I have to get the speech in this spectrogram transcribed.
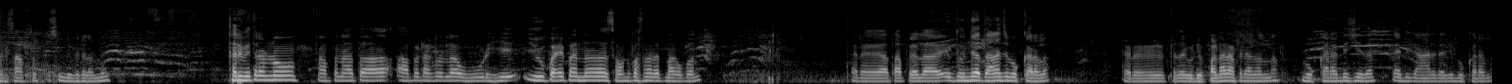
तर साफ सफाई मित्रांनो? तर मित्रांनो आपण आता आपल्या ट्रॅक्टरला वूड हे यू पाईप साऊंड बसणार आहेत ना आपण. तर आता आपल्याला एक दोन दिवस जाण्याचं बुक करायला. तर त्याचा व्हिडिओ पाडणार आपल्या चॅनलला बुक करायला दिवशी येतात त्या दिवशी जाणार त्याची बुक करायला.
